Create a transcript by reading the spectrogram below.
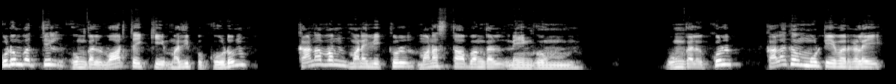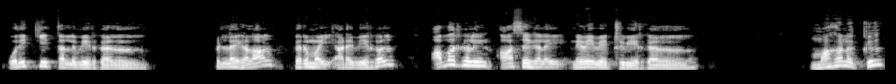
குடும்பத்தில் உங்கள் வார்த்தைக்கு மதிப்பு கூடும். கணவன் மனைவிக்குள் மனஸ்தாபங்கள் நீங்கும். உங்களுக்குள் கலகம் மூட்டியவர்களை ஒதுக்கி தள்ளுவீர்கள். பிள்ளைகளால் பெருமை அடைவீர்கள். அவர்களின் ஆசைகளை நிறைவேற்றுவீர்கள். மகனுக்கு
